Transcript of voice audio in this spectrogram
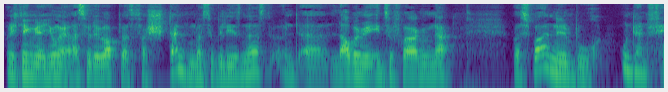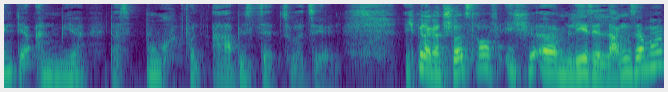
Und ich denke mir, Junge, hast du überhaupt was verstanden, was du gelesen hast? Und erlaube mir, ihn zu fragen, na, was war in dem Buch? Und dann fängt er an, mir das Buch von A bis Z zu erzählen. Ich bin da ganz stolz drauf. Ich ähm, lese langsamer,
